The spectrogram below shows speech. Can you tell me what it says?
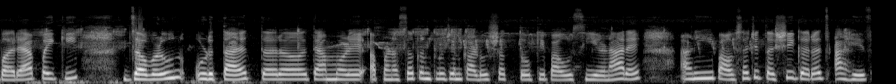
बऱ्यापैकी जवळून उडतायत. तर त्यामुळे आपण असं कन्क्लुजन काढू शकतो की पाऊस येणार आहे. आणि पावसाची तशी गरज आहेच.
